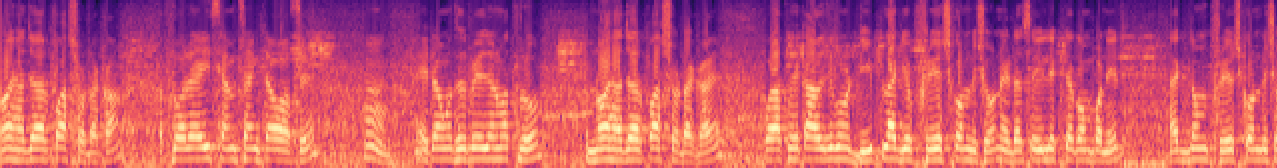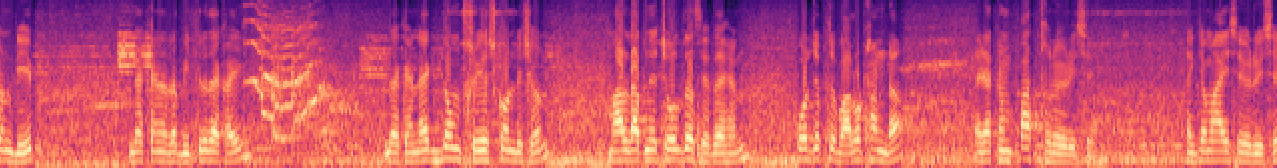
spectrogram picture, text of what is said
নয় হাজার পাঁচশো টাকা। তারপরে এই স্যামসাংটাও আছে। হুম, এটা আমাদের পেয়ে যাবেন মাত্র নয় হাজার পাঁচশো টাকায়। পরে আপনি যদি কোনো ডিপ লাগে ফ্রেশ কন্ডিশন এটা হচ্ছে ইলেকট্রা কোম্পানির একদম ফ্রেশ কন্ডিশন ডিপ। দেখেন এটা ভিতরে দেখাই। দেখেন, একদম ফ্রেশ কন্ডিশন মালটা আপনি চলতেছে, দেখেন। পর্যাপ্ত ভালো ঠান্ডা। এটা একদম পাথর হয়ে রয়েছে। একদম আইস হয়ে রয়েছে।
